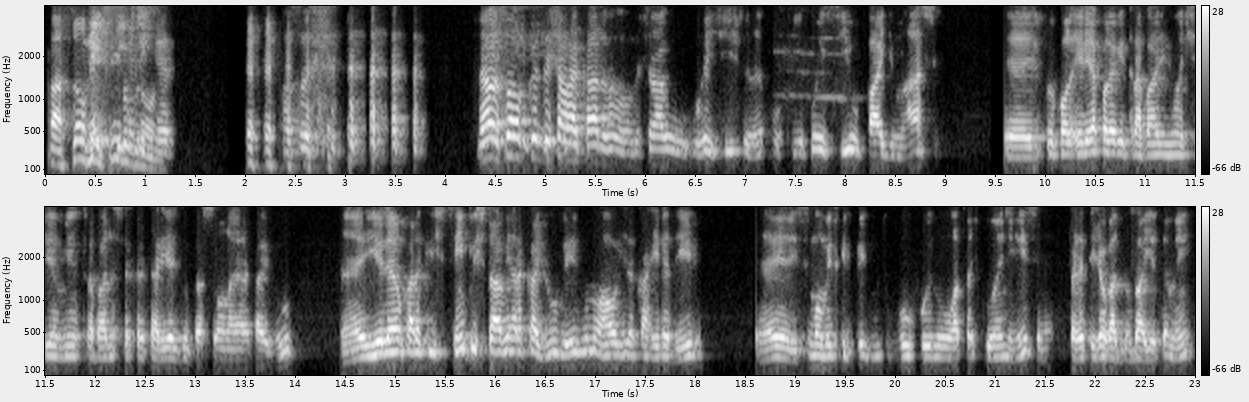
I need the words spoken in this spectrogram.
Passou o recibo, Bruno. Passou... não, só deixar o um recado, deixar o, o, registro, né? Porque eu conheci o pai de Márcio. É, ele, foi, ele é colega de trabalho de uma tia minha, trabalha na Secretaria de Educação lá em Aracaju. Né? E ele é um cara que sempre estava em Aracaju, mesmo no auge da carreira dele. É, esse momento que ele fez muito gol foi no Atlético Goianiense, né? De ter jogado no Bahia também.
